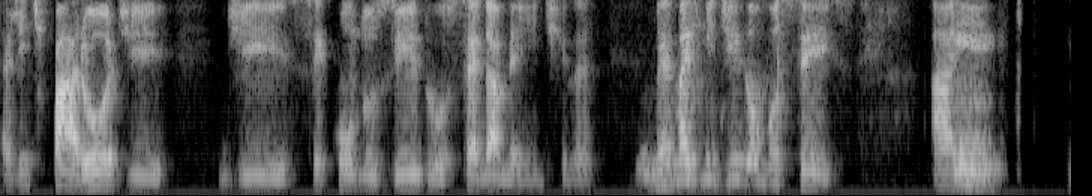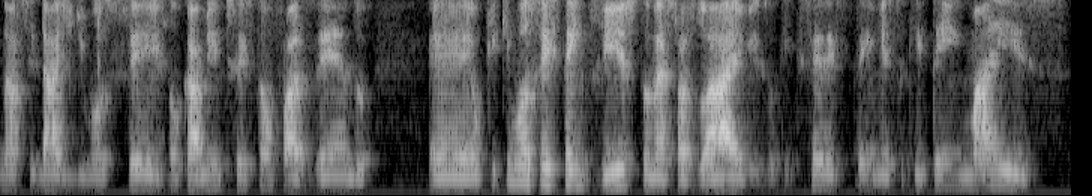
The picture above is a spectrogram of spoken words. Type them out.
a gente parou de, de ser conduzido cegamente, né? Uhum. Mas me digam vocês, aí uhum. na cidade de vocês, no caminho que vocês estão fazendo, é, o que, que vocês têm visto nessas lives? O que, que vocês têm visto que tem mais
